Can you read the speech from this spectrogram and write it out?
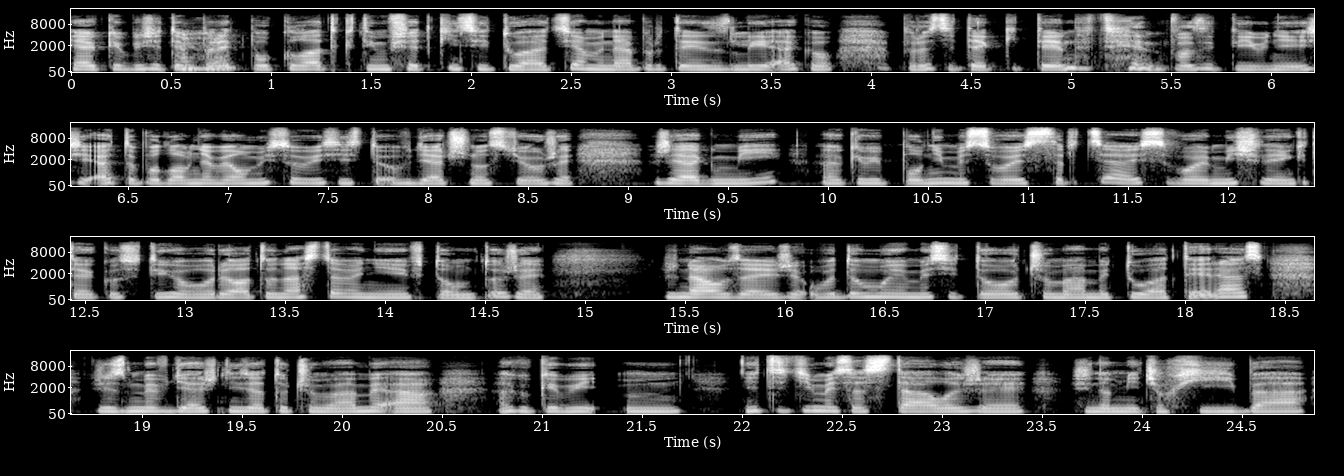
hej, keby, že ten uh-huh. predpoklad k tým všetkým situáciám je najprv ten zlý ako proste taký ten, ten pozitívnejší a to podľa mňa veľmi súvisí s tou vďačnosťou, že, že ak my keby plníme svoje srdce aj svoje myšlienky, tak ako si ty hovorila, to nastavenie je v tomto, že že naozaj, že uvedomujeme si to, čo máme tu a teraz, že sme vďační za to, čo máme a ako keby mm, necítime sa stále, že, že nám niečo chýba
